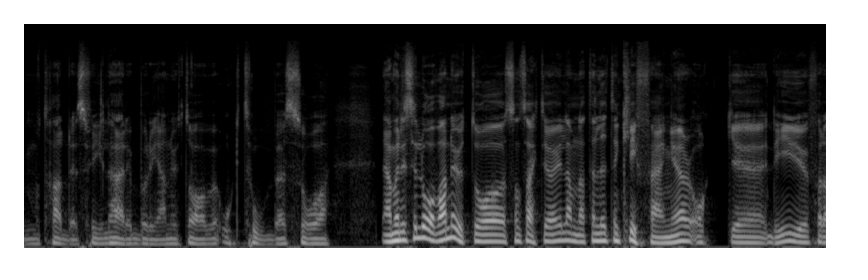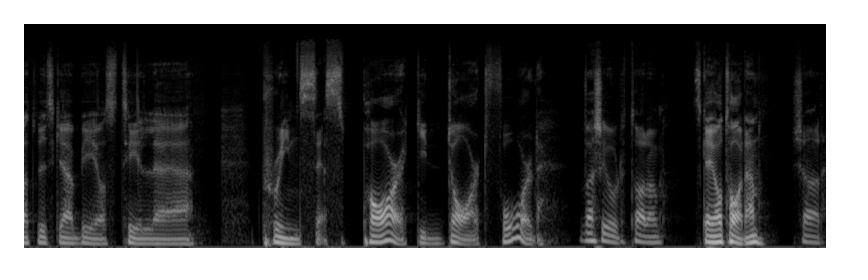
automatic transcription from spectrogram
mot Huddersfield här i början av oktober. Så nej, men det ser lovande ut och som sagt jag har ju lämnat en liten cliffhanger och det är ju för att vi ska be oss till Princess Park i Dartford. Varsågod, ta den. Ska jag ta den? Kör.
